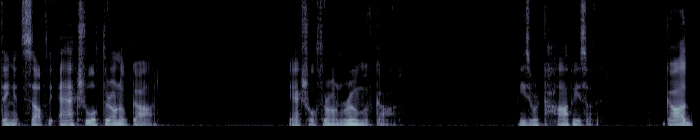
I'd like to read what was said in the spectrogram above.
thing itself, the actual throne of God, the actual throne room of God. These were copies of it. God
